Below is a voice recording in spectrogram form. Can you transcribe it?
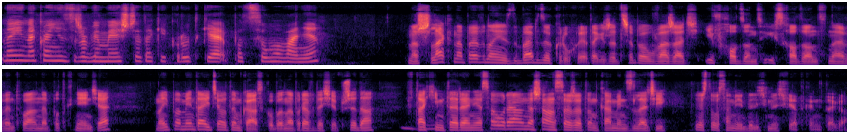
No i na koniec zrobimy jeszcze takie krótkie podsumowanie. No szlak na pewno jest bardzo kruchy, także trzeba uważać i wchodząc i schodząc na ewentualne potknięcie. No i pamiętajcie o tym kasku, bo naprawdę się przyda. W takim terenie są realne szanse, że ten kamień zleci. Zresztą sami byliśmy świadkiem tego.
